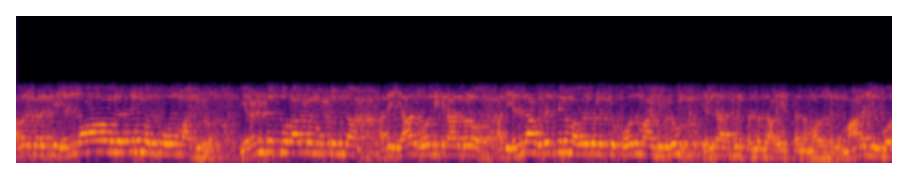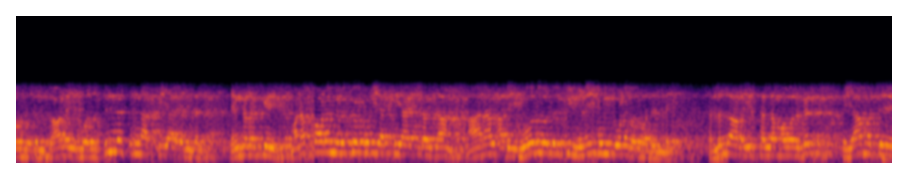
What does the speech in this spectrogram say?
அவர்களுக்கு எல்லா விதத்திலும் அது போதுமாகிவிடும். இரண்டு சூறாக்கள் மட்டும்தான். அதை யார் ஓதுகிறார்களோ அது எல்லா விதத்திலும் அவர்களுக்கு போதுமாகிவிடும் என்றார்கள் செல்லல்லாடைய செல்லம் அவர்கள். மாலையில் ஓதுவதும் காலையில் ஓதும் சின்ன சின்ன அத்தியாயங்கள். எங்களுக்கு மனப்பாடம் இருக்கக்கூடிய அத்தியாயங்கள் தான் ஆனால் அதை ஓதுவதற்கு நினைவும் கூட வருவதில்லை. சல்லல்லா அலைஹி வஸல்லம் அவர்கள் கியாமத்திலே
